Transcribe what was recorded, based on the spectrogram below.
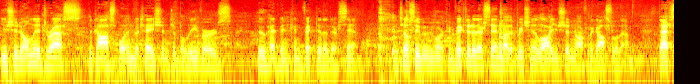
You should only address the gospel invitation to believers who had been convicted of their sin. Until people were convicted of their sin by the preaching of the law, you shouldn't offer the gospel to them. That's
